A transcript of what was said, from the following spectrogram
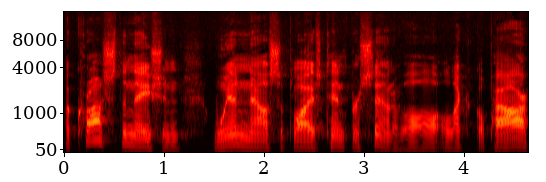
Across the nation, wind now supplies 10% of all electrical power,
